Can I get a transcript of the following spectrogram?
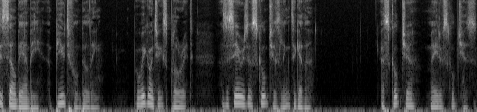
is Selby Abbey, a beautiful building, but we're going to explore it as a series of sculptures linked together. A sculpture made of sculptures.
